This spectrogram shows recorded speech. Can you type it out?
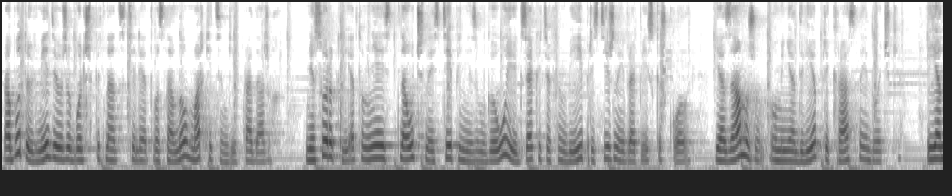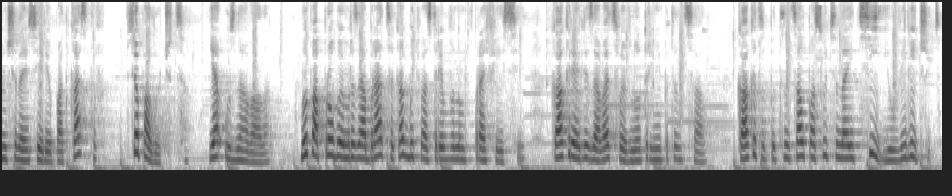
работаю в медиа уже больше 15 лет, в основном в маркетинге и в продажах. Мне 40 лет, у меня есть научная степень из МГУ и Executive MBA престижной европейской школы. Я замужем, у меня две прекрасные дочки. И я начинаю серию подкастов «Все получится». Я узнавала. Мы попробуем разобраться, как быть востребованным в профессии, как реализовать свой внутренний потенциал – как этот потенциал, по сути, найти и увеличить?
